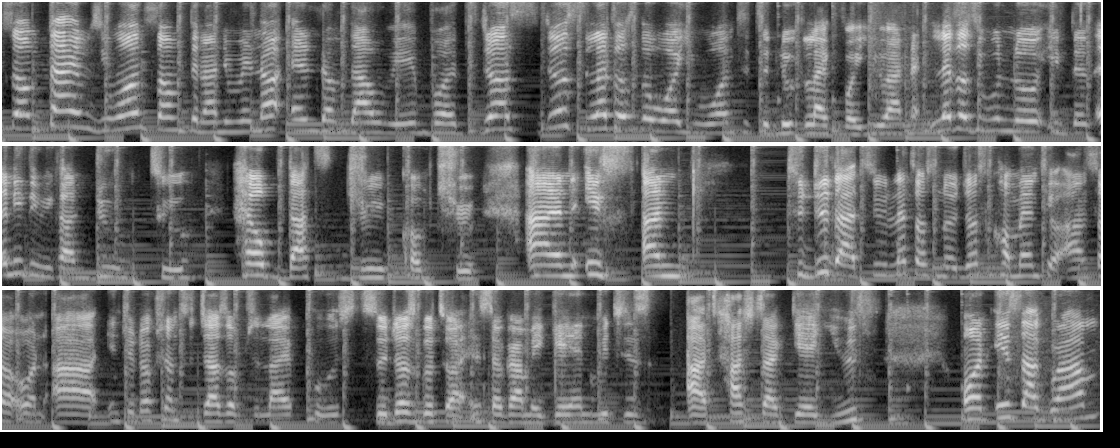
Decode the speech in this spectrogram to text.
sometimes you want something and it may not end up that way, but just just let us know what you want it to look like for you and let us even know if there's anything we can do to help that dream come true. And if and to do that to let us know just comment your answer on our introduction to jazz up july post so just go to our instagram again which is at hashtag dear youth on instagram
